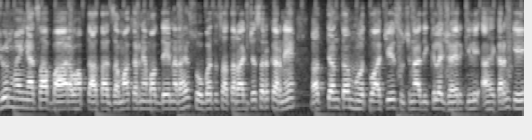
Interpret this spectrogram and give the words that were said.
जून महिन्याचा बारावा हप्ता आता जमा करण्यामध्ये येणार आहे. सोबतच आता राज्य सरकारने अत्यंत महत्त्वाची सूचना देखील जाहीर केली आहे. कारण की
